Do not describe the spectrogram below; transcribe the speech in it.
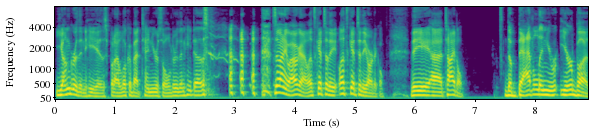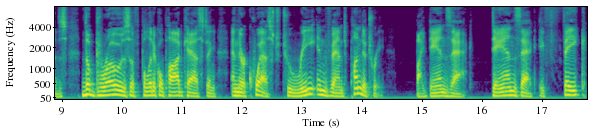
younger than he is, but I look about 10 years older than he does. so anyway, okay, let's get to the let's get to the article. The uh, title the battle in your earbuds, the bros of political podcasting, and their quest to reinvent punditry by Dan Zak. Dan Zak, a fake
